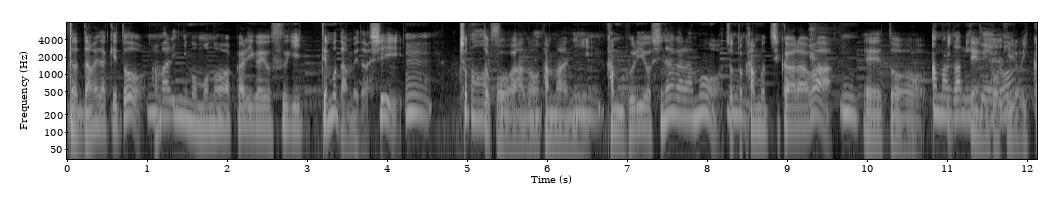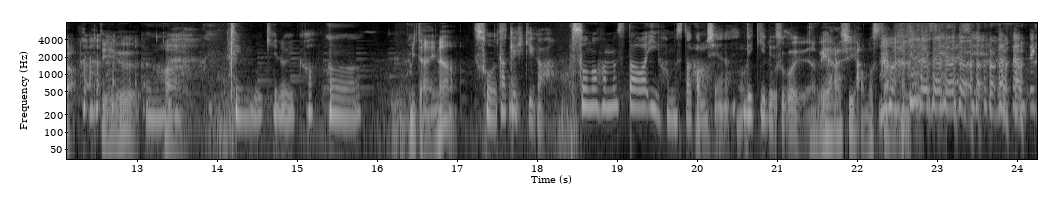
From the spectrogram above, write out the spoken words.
たらダメだけど、うん。あまりにも物分かりが良すぎてもダメだし、うん、ちょっとこうあのたまに噛むふりをしながらもちょっと噛む力は、うん、えっ、と甘噛み程度。1.5キロ以下っていう、うん。は1.5キロ以下？うん、い、みたいな。そうですね。駆け引。きが。そのハムスターはいいハムスターかもしれない。できる。すごいなんかやらしいハムスター。なんで打算的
